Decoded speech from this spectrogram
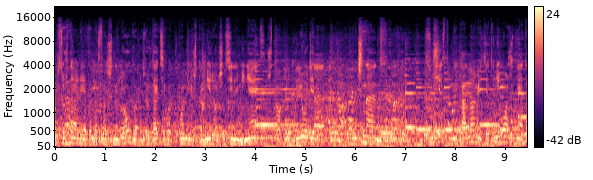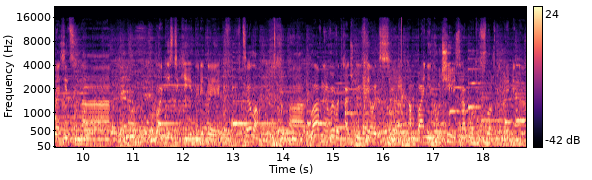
Обсуждали это достаточно долго. В результате вот поняли, что мир очень сильно меняется, что люди начинают существенно экономить, это не может не отразиться на логистике и на ритейле в целом. А, главный вывод хочу сделать, э, компании научились работать в сложные времена,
